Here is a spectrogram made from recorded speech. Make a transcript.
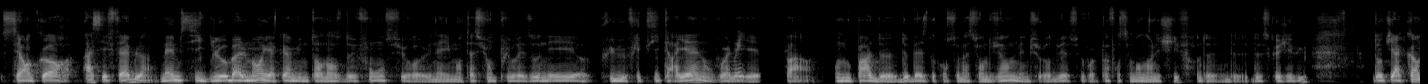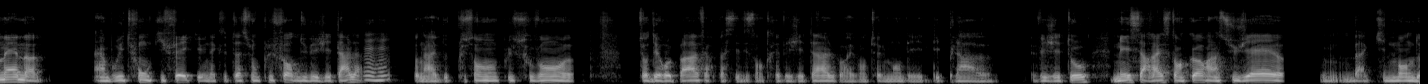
C'est encore assez faible, même si globalement il y a quand même une tendance de fond sur une alimentation plus raisonnée, euh, plus flexitarienne. On voit les, enfin, on nous parle de, baisse de consommation de viande, même si aujourd'hui elle se voit pas forcément dans les chiffres de, de ce que j'ai vu. Donc il y a quand même un bruit de fond qui fait qu'il y a une acceptation plus forte du végétal. Mmh On arrive de plus en plus souvent euh, sur des repas faire passer des entrées végétales, voire éventuellement des, plats euh, végétaux. Mais ça reste encore un sujet euh, bah, qui demande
